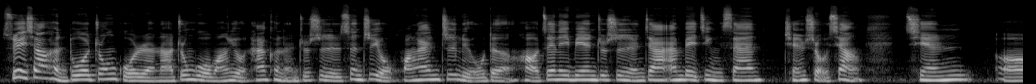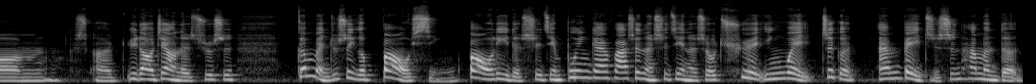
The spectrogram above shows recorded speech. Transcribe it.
所以像很多中国人啊，中国网友，他可能就是甚至有黄安之流的，好，在那边就是人家安倍晋三前首相前，嗯呃，遇到这样的就是根本就是一个暴行暴力的事件，不应该发生的事件的时候，却因为这个安倍只是他们的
